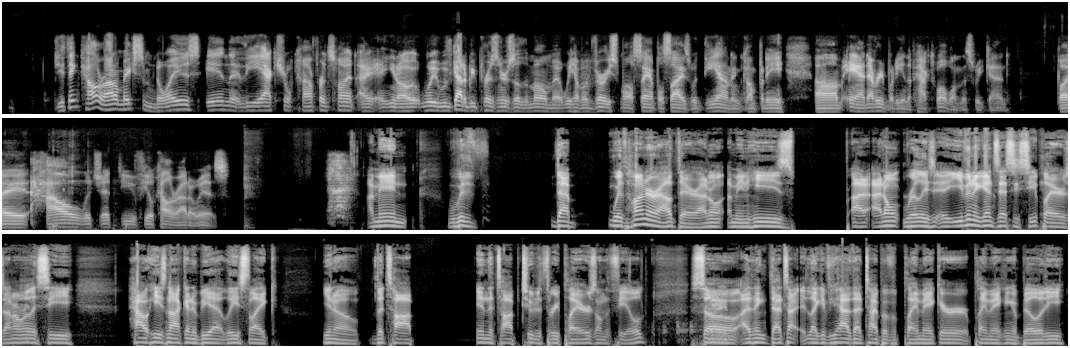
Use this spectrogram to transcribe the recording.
do you think Colorado makes some noise in the, the actual conference hunt? I, you know, we, we've got to be prisoners of the moment. We have a very small sample size with Deion and company, um, and everybody in the Pac-12 won this weekend. But how legit do you feel Colorado is? I mean, with that, with Hunter out there, I don't. I mean, he's. I, I don't really even against SEC players. I don't really see how he's not going to be at least like you know the top in the top two to three players on the field. So I think that's like if you have that type of a playmaker, playmaking ability,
